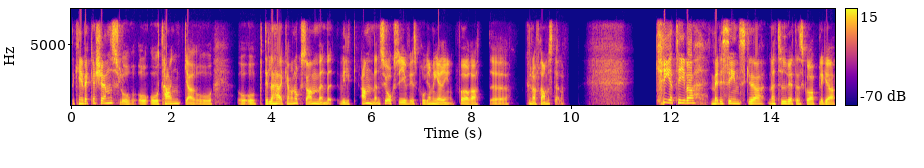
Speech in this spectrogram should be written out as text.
det kan ju väcka känslor och, och tankar och, och, och, till det här kan man också använda, vilk, används ju också givetvis programmering för att kunna framställa. Kreativa, medicinska, naturvetenskapliga,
